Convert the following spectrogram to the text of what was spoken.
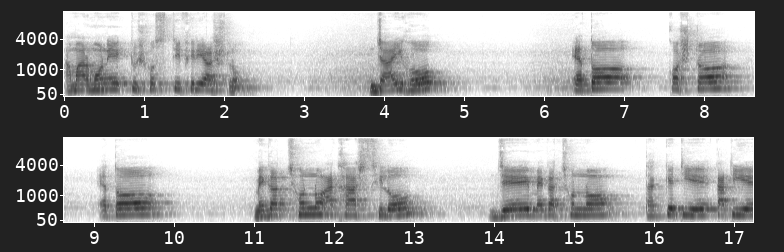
আমার মনে একটু স্বস্তি ফিরে আসলো। যাই হোক, এত কষ্ট, এত মেঘাচ্ছন্ন আকাশ ছিল যে মেঘাচ্ছন্ন তা কেটিয়ে কাটিয়ে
